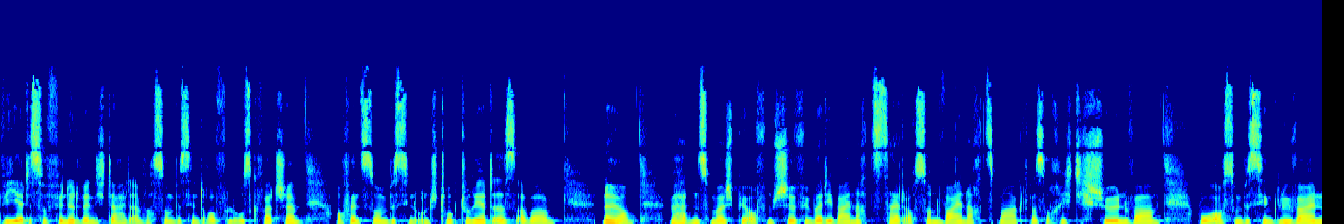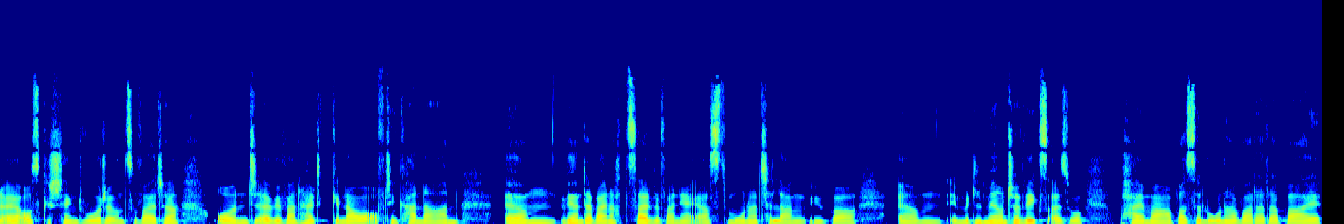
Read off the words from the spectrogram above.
wie ihr das so findet, wenn ich da halt einfach so ein bisschen drauf losquatsche, auch wenn es so ein bisschen unstrukturiert ist, aber naja, wir hatten zum Beispiel auf dem Schiff über die Weihnachtszeit auch so einen Weihnachtsmarkt, was auch richtig schön war, wo auch so ein bisschen Glühwein äh, ausgeschenkt wurde und so weiter. Und äh, wir waren halt genau auf den Kanaren ähm, während der Weihnachtszeit. Wir waren ja erst monatelang über ähm, im Mittelmeer unterwegs, also Palma, Barcelona war da dabei,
